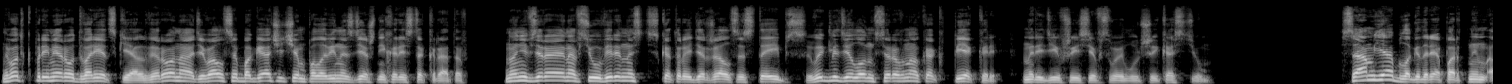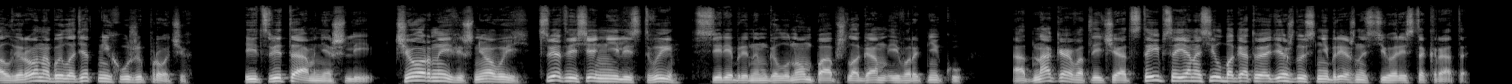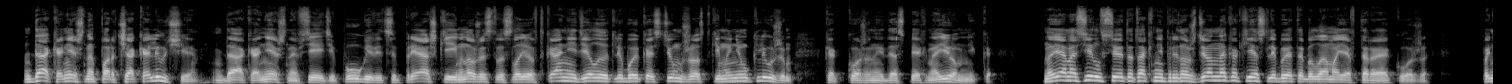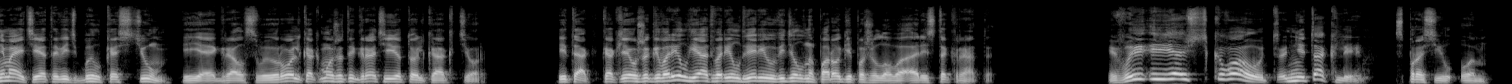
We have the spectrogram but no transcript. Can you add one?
Вот, к примеру, дворецкий Альверона одевался богаче, чем половина здешних аристократов. Но невзирая на всю уверенность, с которой держался Стейпс, выглядел он все равно как пекарь, нарядившийся в свой лучший костюм. Сам я, благодаря портным Алверона, был одет не хуже прочих. И цвета мне шли. Черный, вишневый, цвет весенней листвы с серебряным галуном по обшлагам и воротнику. Однако, в отличие от Стейпса, я носил богатую одежду с небрежностью аристократа. Да, конечно, парча колючая. Да, конечно, все эти пуговицы, пряжки и множество слоев ткани делают любой костюм жестким и неуклюжим, как кожаный доспех наемника. Но я носил все это так непринужденно, как если бы это была моя вторая кожа. Понимаете, это ведь был костюм, и я играл свою роль, как может играть ее только актер. Итак, как я уже говорил, я отворил дверь и увидел на пороге пожилого аристократа. «Вы и есть Квоут, не так ли?» — спросил он.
